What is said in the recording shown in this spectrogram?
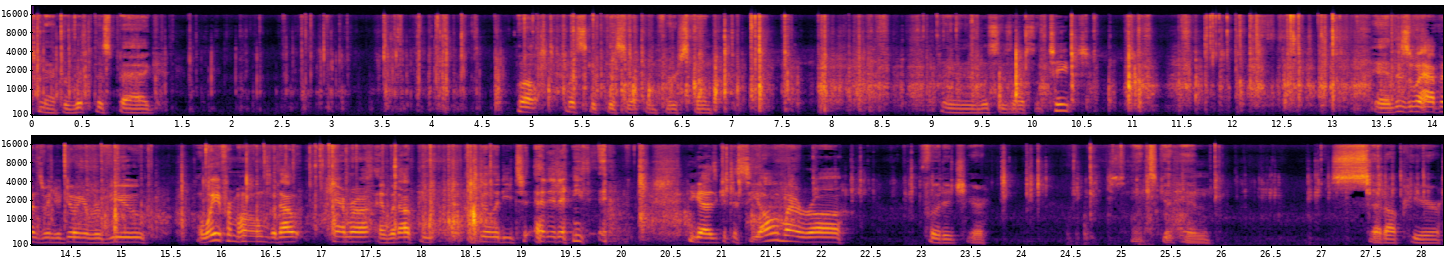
I'm going to have to rip this bag. Well, let's get this open first then. And this is also taped. And this is what happens when you're doing a review away from home without camera and without the ability to edit anything. you guys get to see all of my raw footage here. So let's get him set up here.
